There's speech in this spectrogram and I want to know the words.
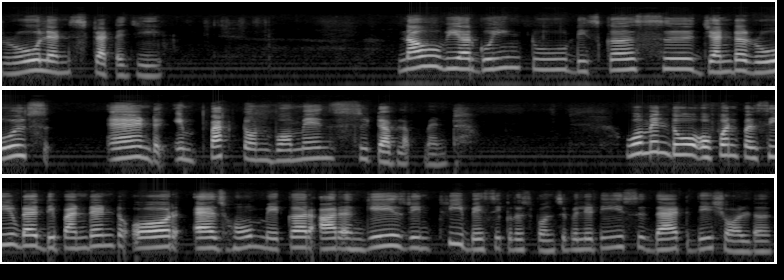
role, and strategy. Now, we are going to discuss gender roles and impact on women's development. Women, though often perceived as dependent or as homemaker, are engaged in three basic responsibilities that they shoulder,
